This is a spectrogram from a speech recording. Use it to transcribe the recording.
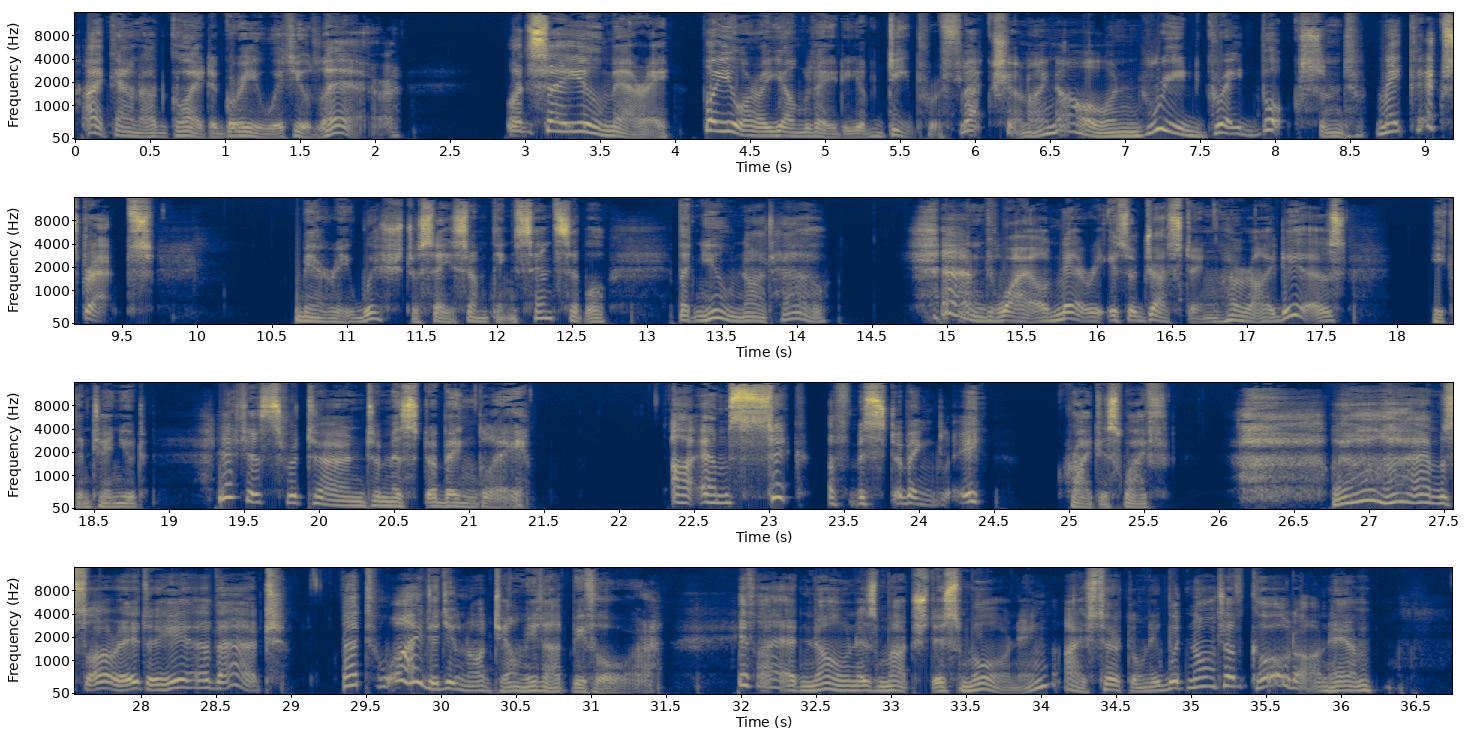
I cannot quite agree with you there. What say you, Mary? For you are a young lady of deep reflection, I know, and read great books and make extracts. Mary wished to say something sensible, but knew not how. And while Mary is adjusting her ideas, he continued. Let us return to Mr. Bingley. I am sick of Mr. Bingley, cried his wife. Well, I am sorry to hear that. But why did you not tell me that before? If I had known as much this morning, I certainly would not have called on him.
